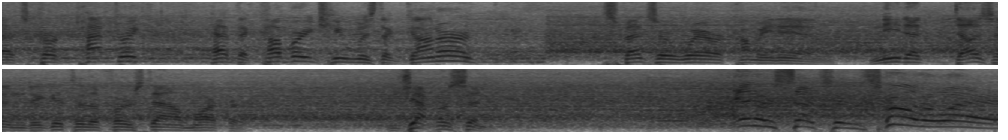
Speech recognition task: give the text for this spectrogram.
That's Kirkpatrick. Had the coverage. He was the gunner. Spencer Ware coming in. Need a dozen to get to the first down marker. Jefferson. Interception. Threw it away.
